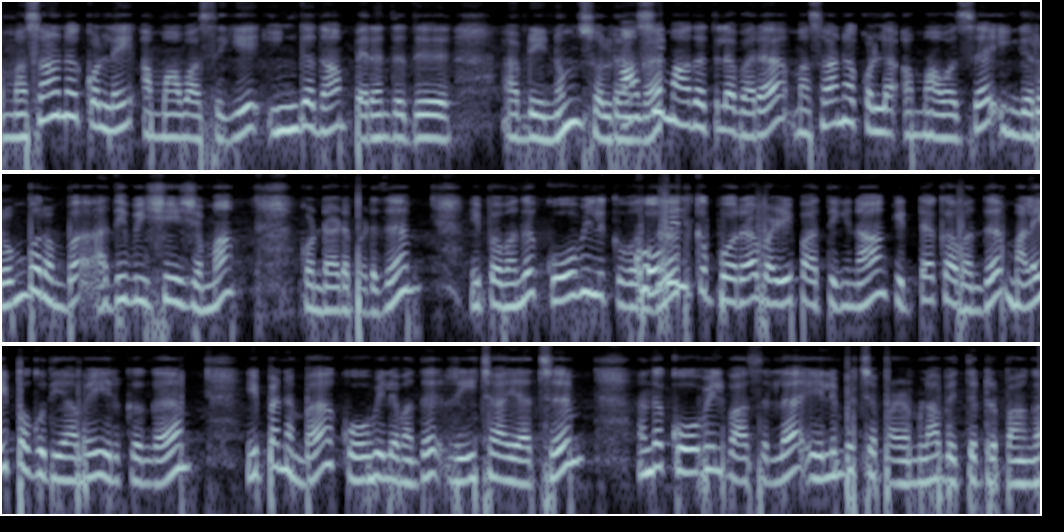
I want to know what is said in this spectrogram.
மசான கொள்ளை அமாவாசையே இங்கே தான் பிறந்தது அப்படின்னும் சொல்கிறாங்க ஆசி மாதத்தில் வர மசான கொள்ளை அமாவாசை இங்கே ரொம்ப ரொம்ப அதிவிசேஷமாக கொண்டாடப்படுது. இப்போ வந்து கோவிலுக்கு வந்து கோவிலுக்கு போகிற வழி பார்த்தீங்கன்னா கிட்டக்க வந்து மலைப்பகுதியாகவே இருக்குங்க. இப்போ நம்ம கோவிலை வந்து ரீச் ஆயாச்சு. அந்த கோவில் வாசலில் எலும்பிச்சை பழம்லாம் வித்துட்ருப்பாங்க.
